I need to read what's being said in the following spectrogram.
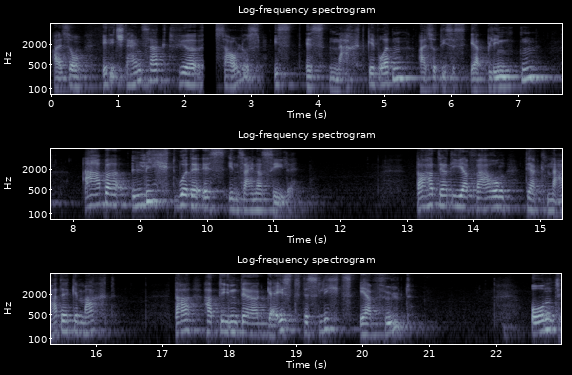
Also Edith Stein sagt, für Saulus ist es Nacht geworden, also dieses Erblinden, aber Licht wurde es in seiner Seele. Da hat er die Erfahrung der Gnade gemacht, da hat ihn der Geist des Lichts erfüllt und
